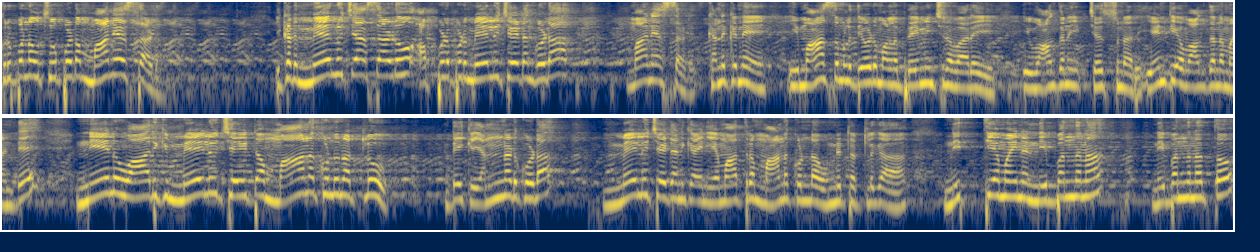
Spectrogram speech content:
కృపను చూపడం మానేస్తాడు. ఇక్కడ మేలు చేస్తాడు అప్పుడప్పుడు మేలు చేయడం కూడా మానేస్తాడు. కనుకనే ఈ మాసములు దేవుడు మనల్ని ప్రేమించిన వారే ఈ వాగ్దానం చేస్తున్నారు. ఏంటి ఆ వాగ్దానం అంటే నేను వారికి మేలు చేయటం మానకుండునట్లు. అంటే ఇక ఎన్నడూ కూడా మేలు చేయడానికి ఆయన ఏమాత్రం మానకుండా ఉండేటట్లుగా నిత్యమైన నిబంధన నిబంధనతో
